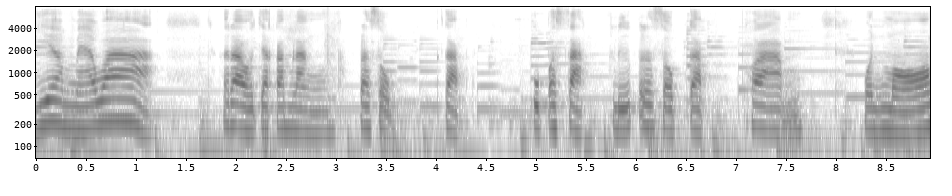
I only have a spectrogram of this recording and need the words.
เยี่ยมแม้ว่า เราจะกำลังประสบกับอุปสรรคหรือประสบกับความหม่นหมอง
